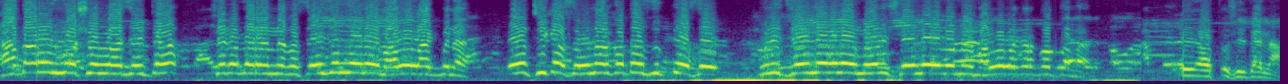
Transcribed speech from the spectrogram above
সাধারণ মশলা যেটা সেটা দিয়ে রান্না করছে। এই জন্য ওনার ভালো লাগবে না। এটা ঠিক আছে ওনার কথা যুক্তি আছে। উনি যেই লেভেলের মানুষ সেই লেভেলের ভালো লাগার কথা না। এত সেটা না।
